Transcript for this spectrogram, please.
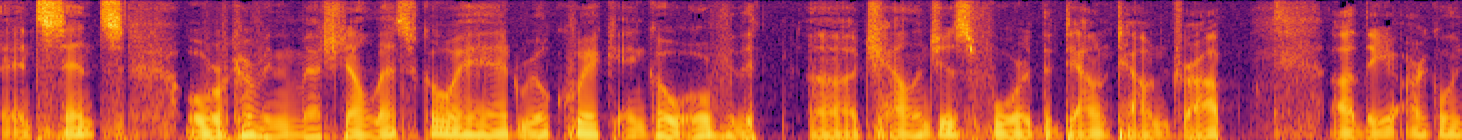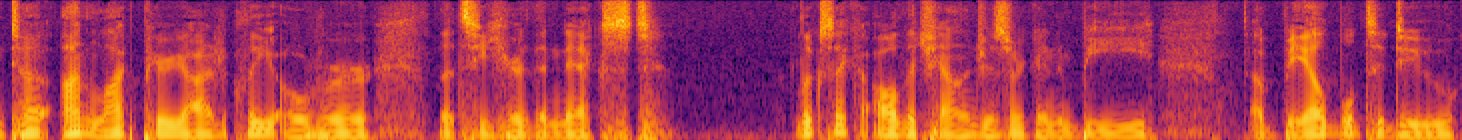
And since we're covering the match now, let's go ahead real quick and go over the uh, challenges for the downtown drop. Uh, they are going to unlock periodically over, let's see here, the next looks like all the challenges are going to be available to do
